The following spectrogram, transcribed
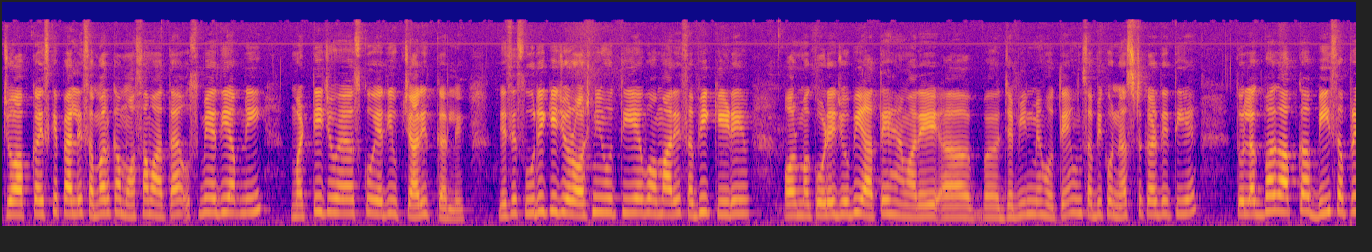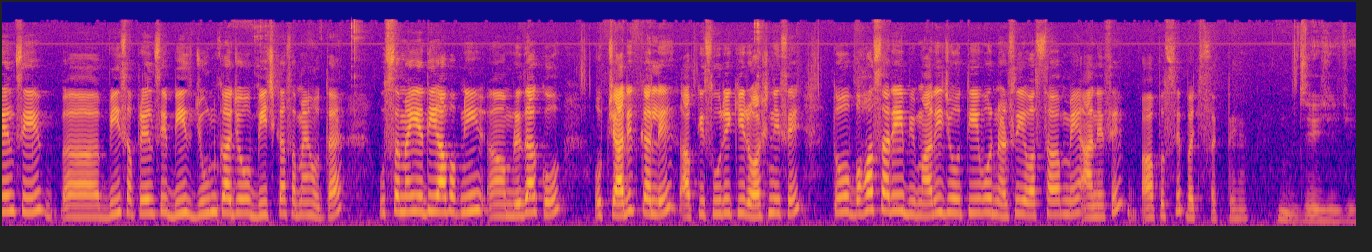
जो आपका इसके पहले समर का मौसम आता है, उसमें यदि अपनी मट्टी जो है उसको यदि उपचारित कर लें, जैसे सूर्य की जो रोशनी होती है, वो हमारे सभी कीड़े और मकोड़े जो भी आते हैं हमारे ज़मीन में होते हैं, उन सभी को नष्ट कर देती है। तो लगभग आपका 20 अप्रैल से 20 अप्रैल से 20 जून का जो बीच का समय होता है, उस समय यदि आप अपनी मृदा को उपचारित कर ले, आपकी सूर्य की रोशनी से तो बहुत सारी बीमारी जो होती है, वो नर्सरी अवस्था में आने से आप उससे बच सकते हैं। जी जी जी।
